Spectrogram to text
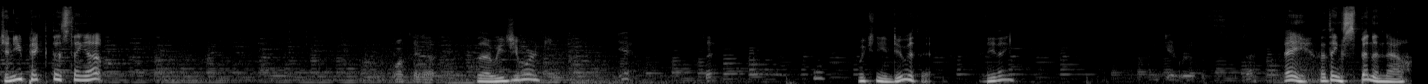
Can you pick this thing up? One thing up. The Ouija board? Yeah. See? What can you do with it? Anything? Get rid of the, that. Hey, that thing's spinning now.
